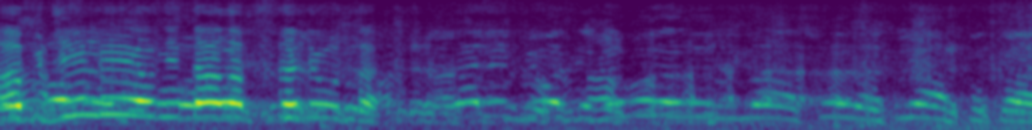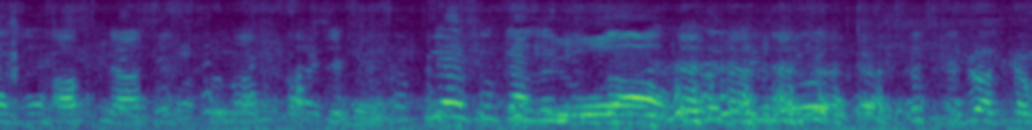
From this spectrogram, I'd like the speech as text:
Обделил, не дал абсолютно. Кому она нужна? А пляшку Пляшку каже, не дал. Льотка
